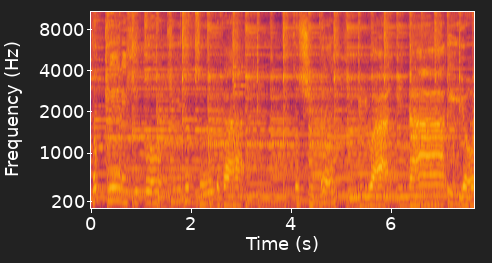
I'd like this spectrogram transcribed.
時に人を傷つけたそして君はいないよ。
